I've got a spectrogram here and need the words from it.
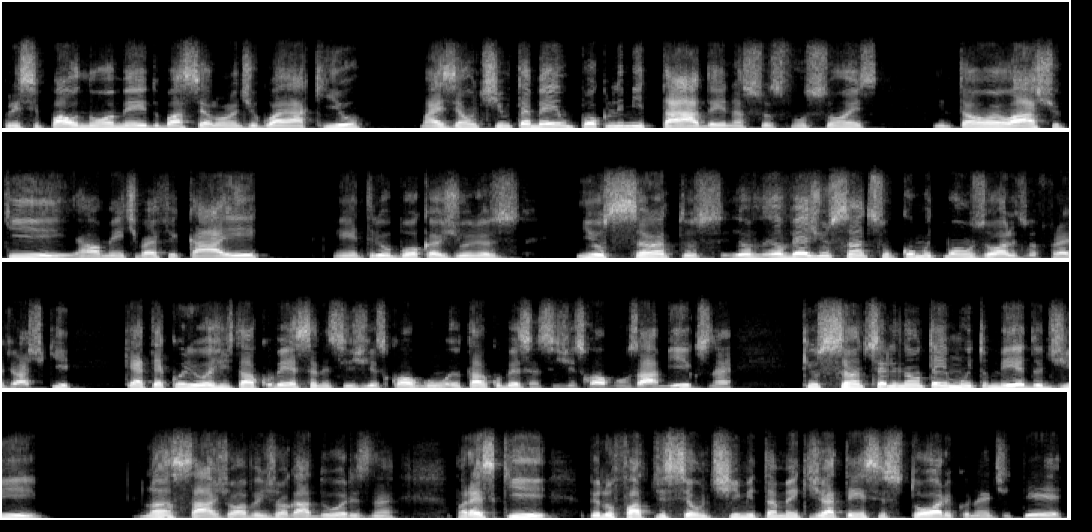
principal nome aí do Barcelona de Guayaquil. Mas é um time também um pouco limitado aí nas suas funções. Então eu acho que realmente vai ficar aí entre o Boca Juniors e o Santos, eu, eu, vejo o Santos com muito bons olhos, o Fred. Eu acho que, que é até curioso, a gente estava conversando esses dias com algum, eu estava conversando esses dias com alguns amigos, né? Que o Santos ele não tem muito medo de lançar jovens jogadores, né? Parece que pelo fato de ser um time também que já tem esse histórico, né? De ter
